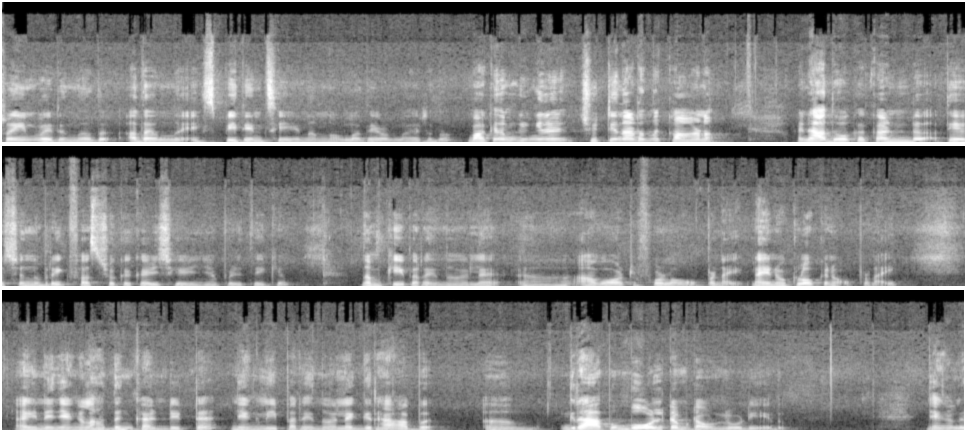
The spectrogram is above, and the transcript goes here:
ട്രെയിൻ വരുന്നത് അതൊന്ന് എക്സ്പീരിയൻസ് ചെയ്യണം എന്നുള്ളതേ ഉള്ളായിരുന്നു. ബാക്കി നമുക്കിങ്ങനെ ചുറ്റി നടന്ന് കാണാം. അതിന് അതുമൊക്കെ കണ്ട് അത്യാവശ്യം ഒന്ന് ബ്രേക്ക്ഫാസ്റ്റും ഒക്കെ കഴിച്ച് കഴിഞ്ഞപ്പോഴത്തേക്കും നമുക്ക് ഈ പറയുന്ന പോലെ ആ, വാട്ടർഫോൾ ഓപ്പണായി നയൻ ഓ ക്ലോക്കിന് ഓപ്പണായി അങ്ങനെ ഞങ്ങൾ അതും കണ്ടിട്ട് ഞങ്ങൾ ഈ പറയുന്ന പോലെ ഗ്രാബ് ഗ്രാബും ബോൾട്ടും ഡൗൺലോഡ് ചെയ്തു. ഞങ്ങൾ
